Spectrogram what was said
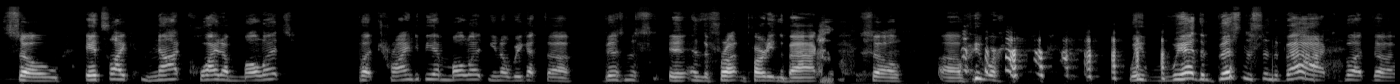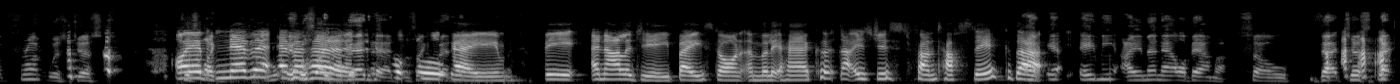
So it's like not quite a mullet but trying to be a mullet. You know, we got the business in, in the front and party in the back. So uh, we were we we had the business in the back, but the front was just. I have like, never ever heard like a football like game the analogy based on a mullet haircut. That is just fantastic. That I, Amy, I am in Alabama, so that just that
